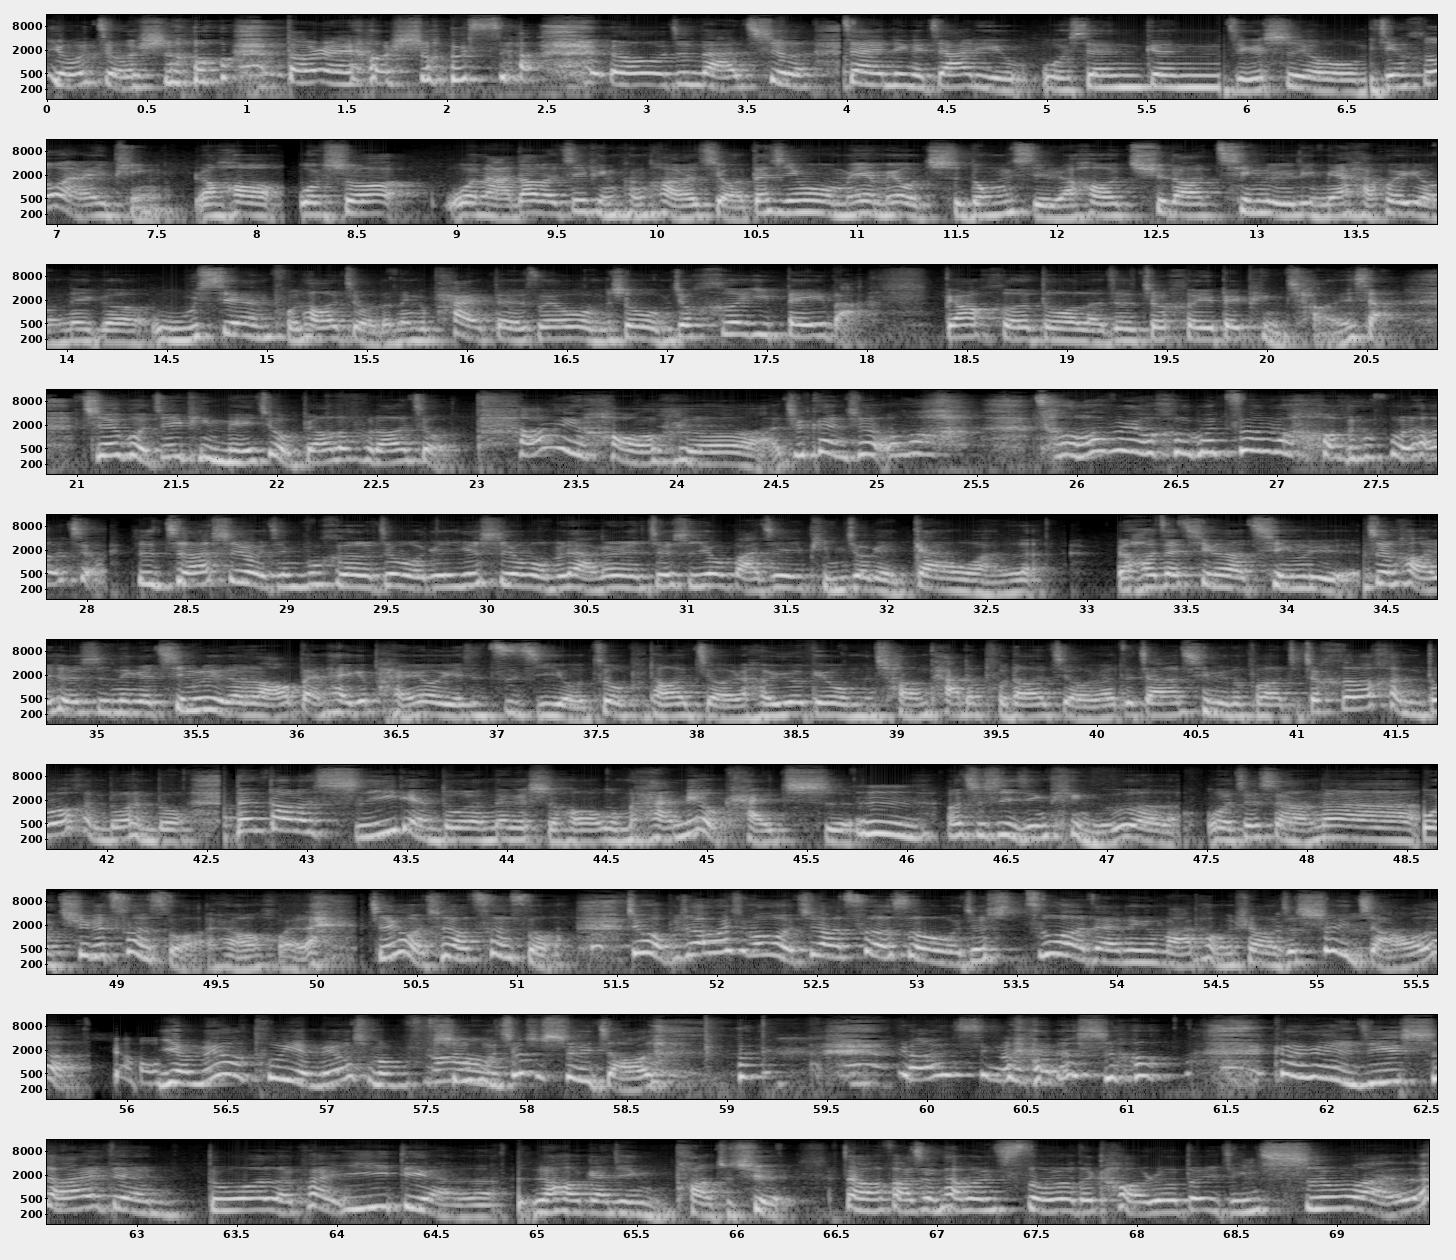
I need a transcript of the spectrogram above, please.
有酒收，当然要收下。然后我就拿去了，在那个家里，我先跟几个室友已经喝完了一瓶。然后我说我拿到了这瓶很好的酒，但是因为我们也没有吃东西，然后去到青旅里面还会有那个无限葡萄酒的那个派对，所以我们说我们就喝一杯吧，不要喝多了，就就喝一杯品尝一下。结果这瓶美酒标的葡萄酒太好喝了，就感觉哇，从来没有喝过这么好的葡萄酒。就其他室友已经不喝了，就我跟一个室友，我们两个人就是又把这一瓶酒给干完了。然后再去到青旅，正好就是那个青旅的老板，他一个朋友也是自己有做葡萄酒，然后又给我们尝他的葡萄酒，然后再加上青旅的葡萄酒，就喝了很多很多很多。但到了十一点多了，那个时候我们还没有开吃，嗯，我其实已经挺饿了，我就想那我去个厕所，然后回来。结果我去到厕所，就我不知道为什么我去到厕所，我就坐在那个马桶上就睡着了，也没有吐，也没有什么不舒服，就是睡着了。然后醒来的时候，看看已经十二点多了，快一点了，然后赶紧跑出去，然后发现他们所有的烤肉都已经吃完了，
